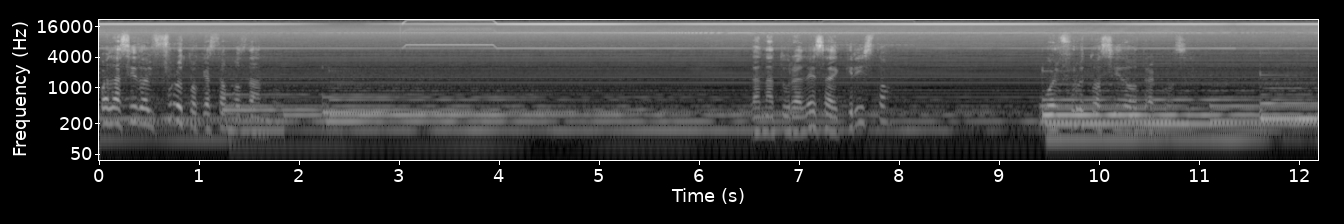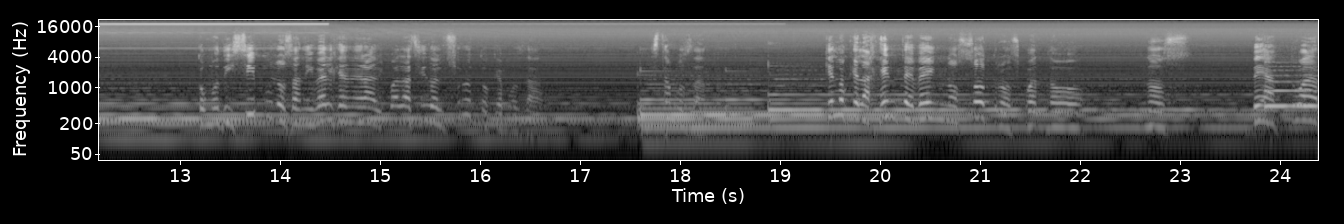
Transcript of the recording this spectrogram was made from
¿Cuál ha sido el fruto que estamos dando? ¿La naturaleza de Cristo? o el fruto ha sido otra cosa? Como discípulos a nivel general, ¿cuál ha sido el fruto que hemos dado? ¿Qué estamos dando? ¿Qué es lo que la gente ve en nosotros cuando nos ve actuar?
